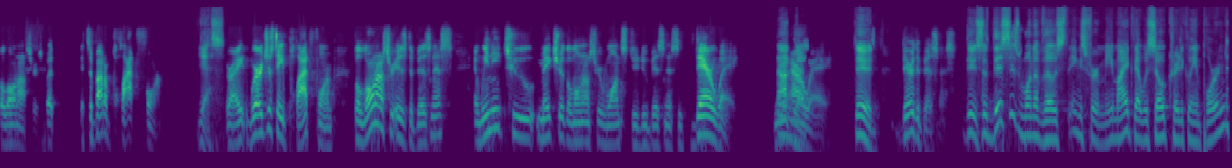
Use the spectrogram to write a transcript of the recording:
the loan officers, but it's about a platform. Yes. Right. We're just a platform. The loan officer is the business, and we need to make sure the loan officer wants to do business their way, not Bingo. our way. Dude, they're the business. Dude, so this is one of those things for me, Mike, that was so critically important.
